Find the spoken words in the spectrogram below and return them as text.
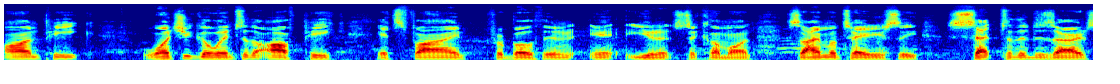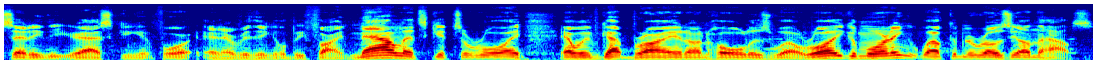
on peak. Once you go into the off peak, it's fine for both in, in- units to come on simultaneously, set to the desired setting that you're asking it for, and everything will be fine. Now let's get to Roy, and we've got Brian on hold as well. Roy, good morning. Welcome to Rosie on the House.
